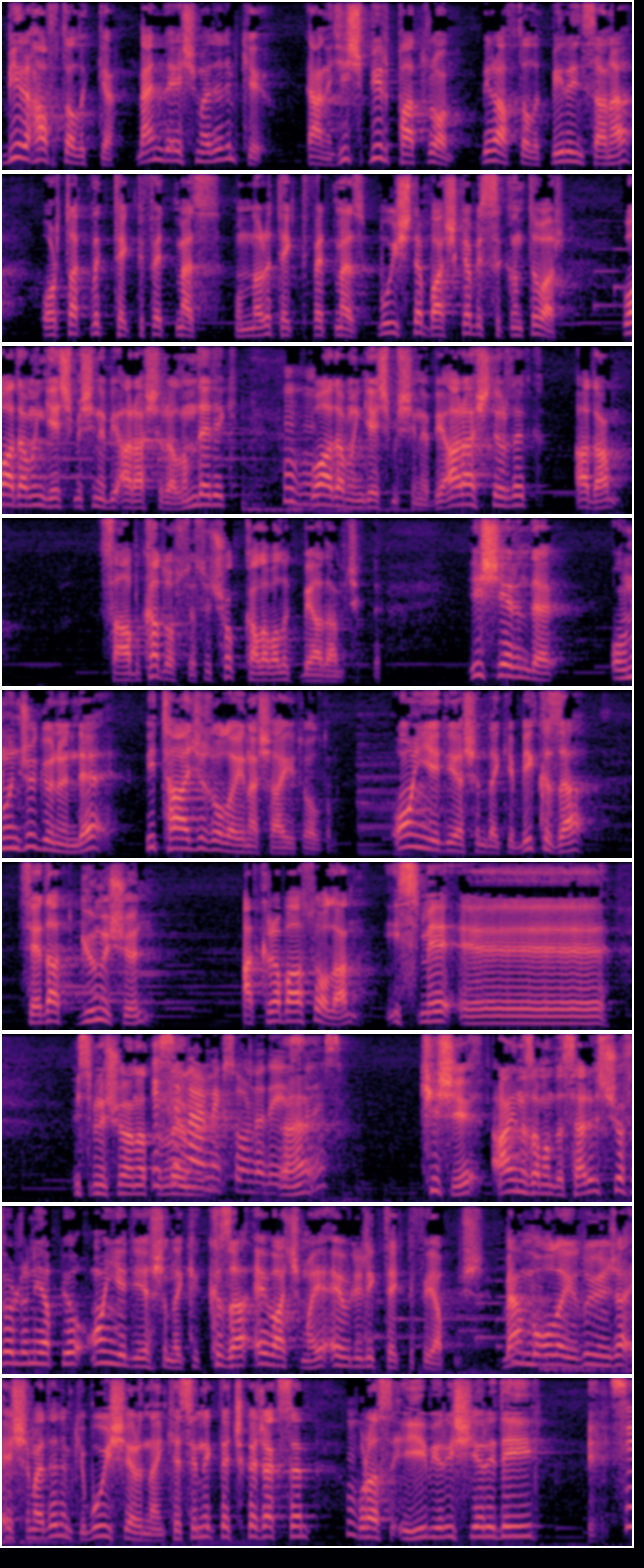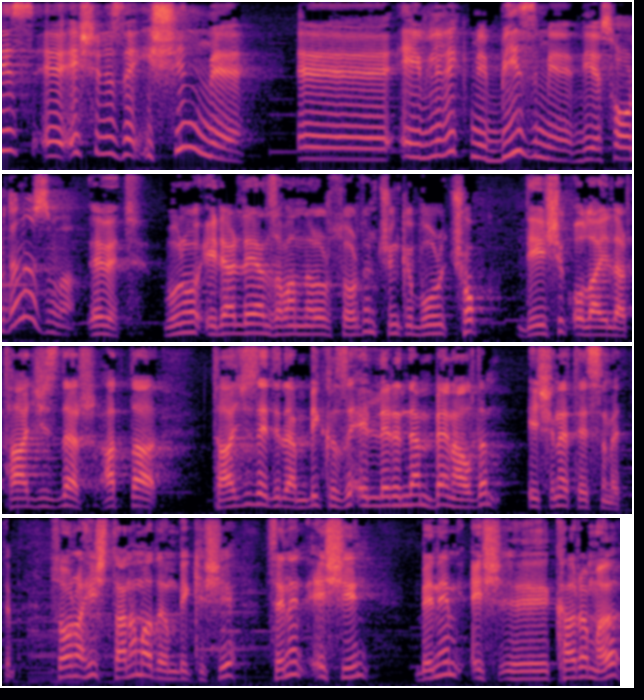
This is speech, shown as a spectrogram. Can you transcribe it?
bir haftalıkken ben de eşime dedim ki yani hiçbir patron bir haftalık bir insana ortaklık teklif etmez. Bunları teklif etmez. Bu işte başka bir sıkıntı var. Bu adamın geçmişini bir araştıralım dedik. Bu adamın geçmişini bir araştırdık. Adam sabıka dosyası çok kalabalık bir adam çıktı. İş yerinde 10. gününde bir taciz olayına şahit oldum. 17 yaşındaki bir kıza Sedat Gümüş'ün akrabası olan ismi eee ismini şu an İsim hatırlamıyorum. vermek zorunda değilsiniz. Kişi aynı zamanda servis şoförlüğünü yapıyor. 17 yaşındaki kıza ev açmayı, evlilik teklifi yapmış. Ben bu olayı duyunca eşime dedim ki bu iş yerinden kesinlikle çıkacaksın. Burası iyi bir iş yeri değil. Siz e, eşinize işin mi, e, evlilik mi, biz mi diye sordunuz mu? Evet, bunu ilerleyen zamanlarda sordum. Çünkü bu çok değişik olaylar, tacizler. Hatta taciz edilen bir kızı ellerinden ben aldım, eşine teslim ettim. Sonra hiç tanımadığım bir kişi, senin eşin benim eş, e, karımı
